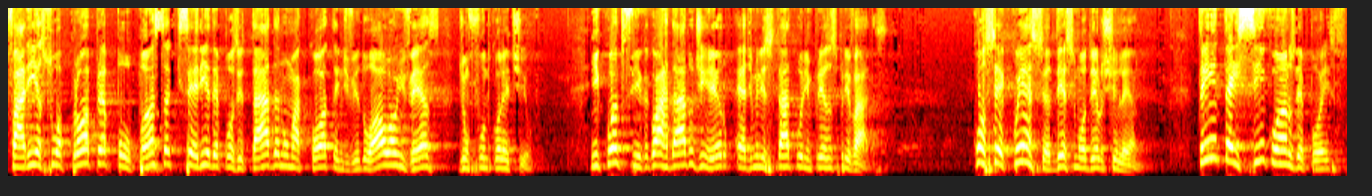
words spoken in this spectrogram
faria sua própria poupança, que seria depositada numa cota individual ao invés de um fundo coletivo. Enquanto fica guardado, o dinheiro é administrado por empresas privadas. Consequência desse modelo chileno: 35 anos depois,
